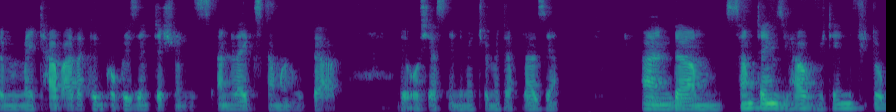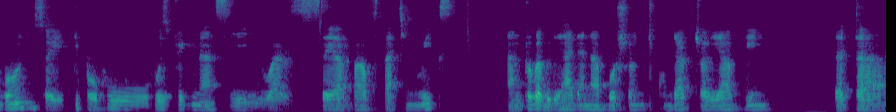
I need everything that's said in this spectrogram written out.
um, might have other clinical presentations, unlike someone with uh, the osseous endometrial metaplasia. And um, sometimes you have retained fetal bone, so people who whose pregnancy was say above 13 weeks, and probably they had an abortion, could actually have been that uh,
